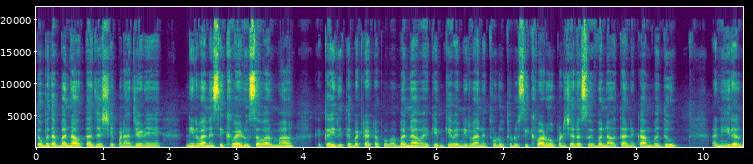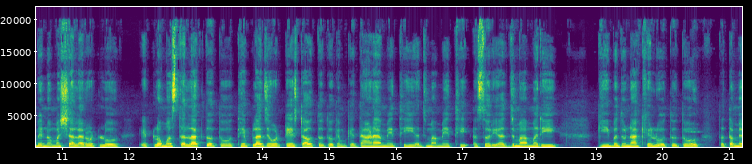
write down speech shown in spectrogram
તો બધા બનાવતા જ હશે, પણ આજે એણે નિર્વાને શીખવાડ્યું સવારમાં કે કઈ રીતે બટાટા પૌવા બનાવાય, કેમ કે હવે નિર્વાને થોડું થોડું શીખવાડવું પડશે, રસોઈ બનાવતા અને કામ બધું. અને હિરલબેનનો મસાલા રોટલો એટલો મસ્ત લાગતો હતો, થેપલા જેવો ટેસ્ટ આવતો હતો, કેમ કે ધાણા, મેથી, અજમા, મેથી સોરી અજમા, મરી ઘી બધું નાખેલું હતું તો તો તમે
